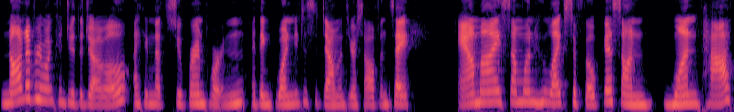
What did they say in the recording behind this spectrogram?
Not everyone can do the juggle. I think that's super important. I think one you need to sit down with yourself and say, am I someone who likes to focus on one path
